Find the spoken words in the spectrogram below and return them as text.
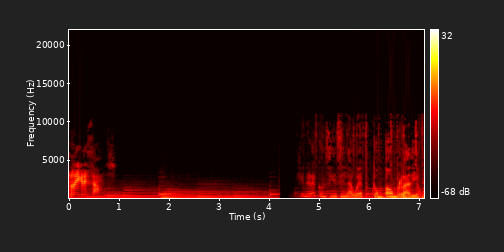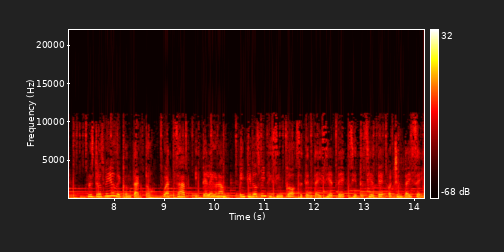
Regresamos. Genera conciencia en la web con Om Radio. Nuestros medios de contacto, WhatsApp y Telegram 2225 77 77 86.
